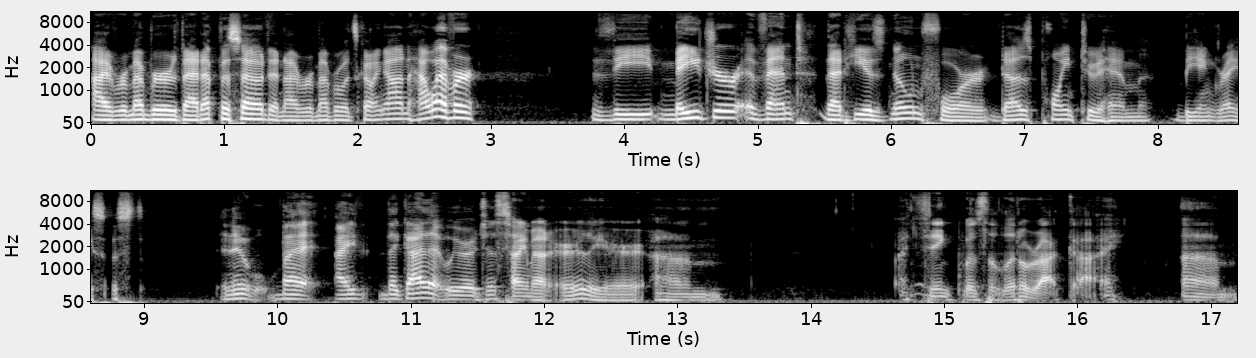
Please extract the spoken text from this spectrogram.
I remember that episode and I remember what's going on. However, the major event that he is known for does point to him being racist. And it, but I, the guy that we were just talking about earlier, um, I think was the Little Rock guy, um,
